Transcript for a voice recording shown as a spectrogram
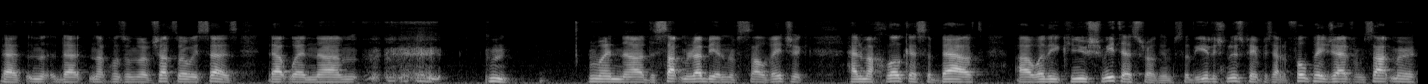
that that not quotes from the Rav Shechter always says that when um, when uh, the Satmar Rebbe and Rav Soloveitchik had machlokas about uh, whether you can use Shemitah Esrogim. So the Yiddish newspapers had a full page ad from Satmar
